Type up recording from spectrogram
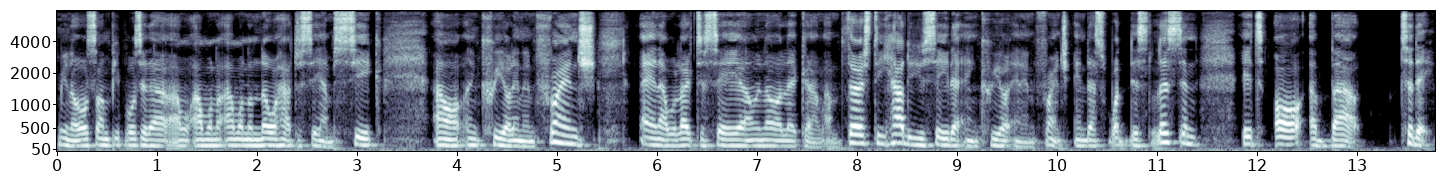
you know, some people say that I, want to I want to know how to say I'm sick uh, in Creole and in French, and I would like to say, uh, you know, like um, I'm thirsty. How do you say that in Creole and in French? And that's what this lesson it's all about today.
